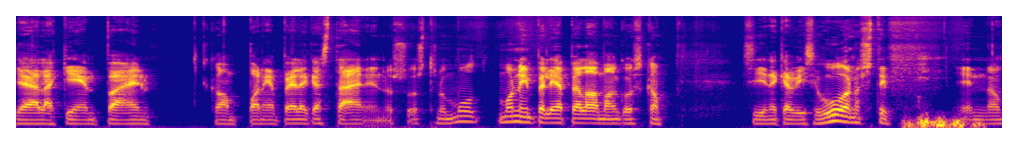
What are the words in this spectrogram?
jälkeenpäin kampanja pelkästään. En ole suostunut monin peliä pelaamaan, koska siinä kävisi huonosti. En ole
